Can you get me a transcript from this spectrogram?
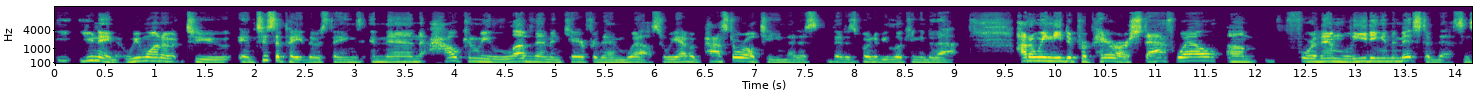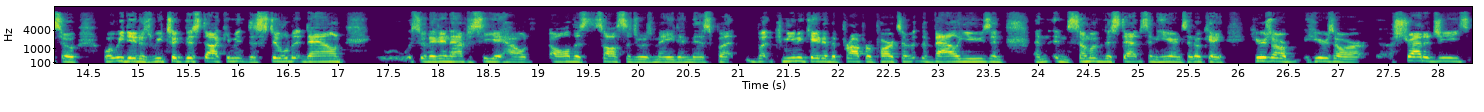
you name it. We want to, to anticipate those things and then how can we love them and care for them well? So we have a pastoral team that is that is going to be looking into that. How do we need to prepare our staff well um, for them leading in the midst of this? And so what we did is we took this document distilled it down so they didn't have to see how all the sausage was made in this but but communicated the proper parts of it the values and and, and some of the steps in here and said okay here's our here's our strategies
